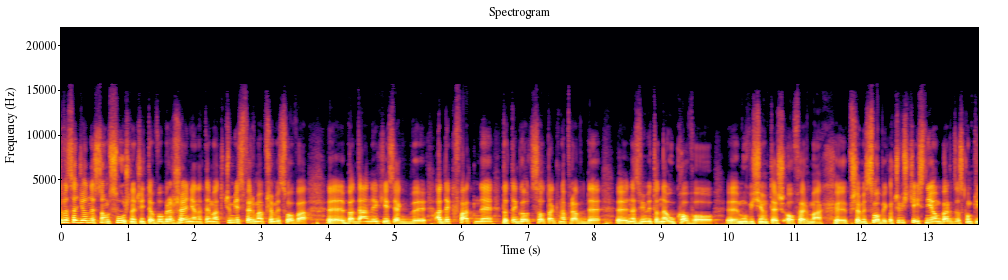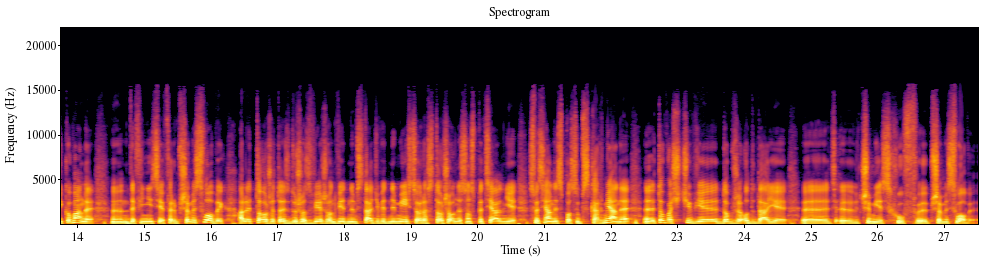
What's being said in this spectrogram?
to w zasadzie one są słuszne, czyli te wyobrażenia na temat, czym jest ferma przemysłowa e, badanych, jest jakby adekwatne do tego, co tak naprawdę, e, nazwijmy to naukowo, e, mówi się też o fermach przemysłowych. Oczywiście istnieją bardzo skomplikowane definicje ferm przemysłowych, ale to, że to jest dużo zwierząt w jednym stadzie, w jednym miejscu oraz to, że one są specjalnie, w specjalny sposób skarmiane, to właściwie dobrze oddaje, czym jest chów przemysłowy.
